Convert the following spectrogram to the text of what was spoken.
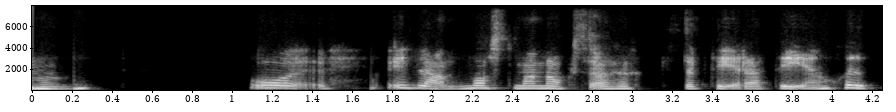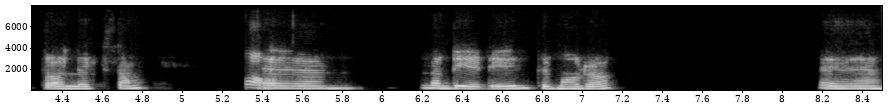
Mm. Och ibland måste man också acceptera att det är en skitdag liksom. Ja. Eh, men det är det inte imorgon. Eh,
